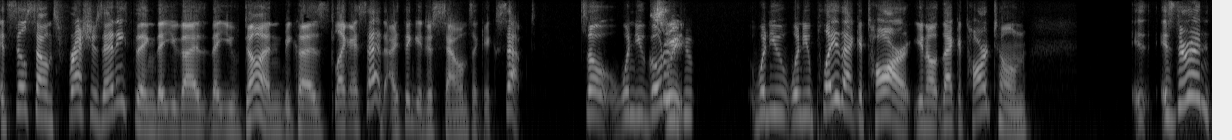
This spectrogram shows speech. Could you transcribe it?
It still sounds fresh as anything that you guys that you've done because, like I said, I think it just sounds like accept. So when you go Sweet. to when you when you play that guitar, you know that guitar tone. Is, is there an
